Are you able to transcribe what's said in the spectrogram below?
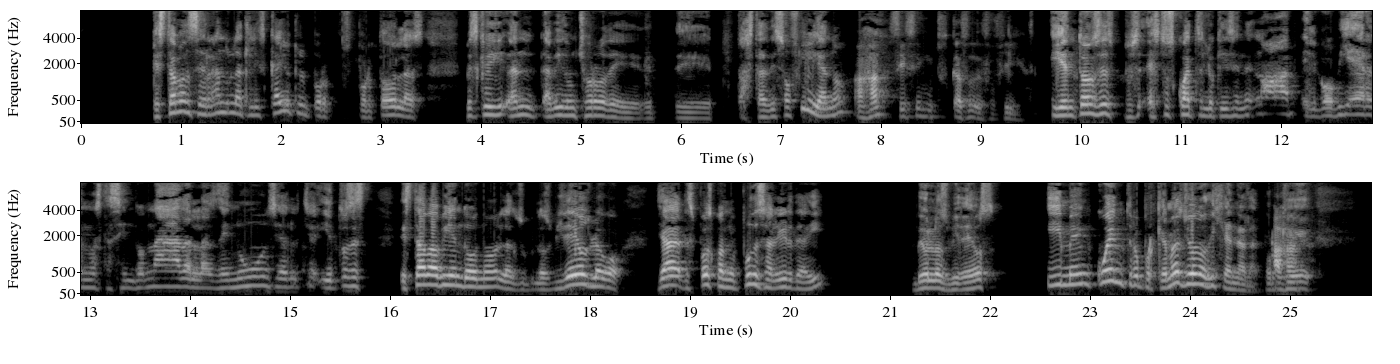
que estaban cerrando la Tliscayotl por, pues, por todas las. Ves que han ha habido un chorro de, de- de- hasta de sofilia, ¿no? Ajá, sí, sí, muchos casos de sofilia. Y entonces, pues estos cuates lo que dicen es, no, el gobierno no está haciendo nada, las denuncias, la ch-". y entonces estaba viendo, ¿no? Los, los videos, luego, ya después cuando pude salir de ahí, veo los videos y me encuentro, porque además yo no dije nada, porque Ajá.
